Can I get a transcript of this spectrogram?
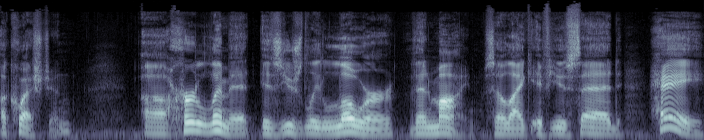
a question, uh, her limit is usually lower than mine. So, like, if you said, hey,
